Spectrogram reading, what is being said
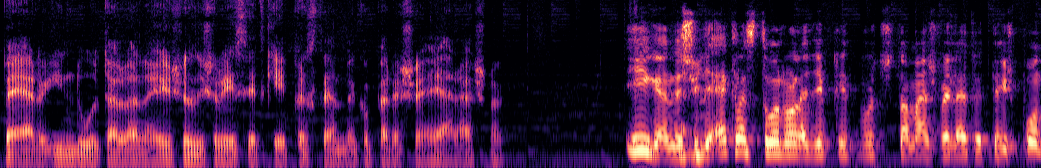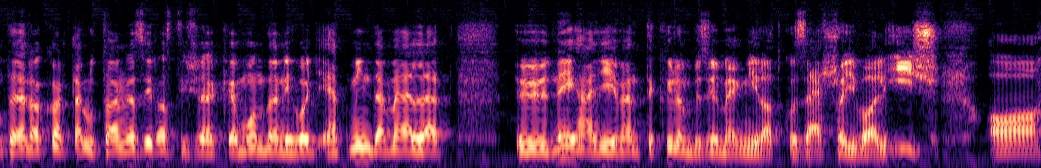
per indult ellene, és ez is részét képezte ennek a peres eljárásnak. Igen, és ugye Ecclestonról egyébként, bocs Tamás, vagy lehet, hogy te is pont erre akartál utalni, azért azt is el kell mondani, hogy hát minden mellett ő néhány évente különböző megnyilatkozásaival is a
